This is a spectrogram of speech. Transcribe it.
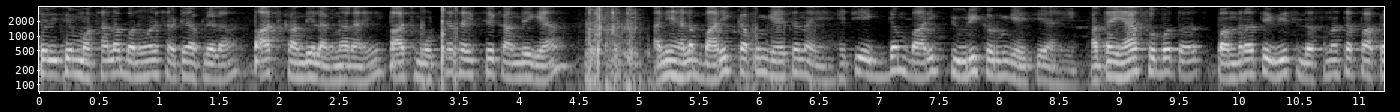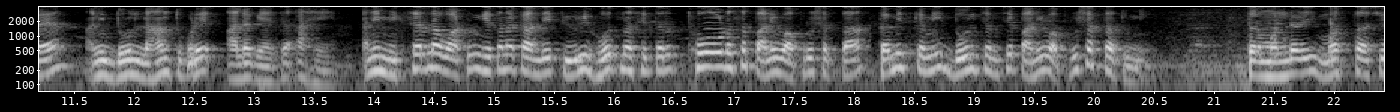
तर इथे मसाला बनवायसाठी आपल्याला पाच कांदे लागणार आहे. पाच मोठ्या साईजचे कांदे घ्या आणि ह्याला बारीक कापून घ्यायचं नाही ह्याची एकदम बारीक प्युरी करून घ्यायची आहे. आता ह्यासोबतच पंधरा ते वीस लसणाच्या पाकळ्या आणि दोन लहान तुकडे आलं घ्यायचं आहे. आणि मिक्सरला वाटून घेताना कांदे प्युरी होत नसेल तर थोडंसं पाणी वापरू शकता. कमीत कमी दोन चमचे पाणी वापरू शकता तुम्ही. तर मंडळी मस्त अशी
